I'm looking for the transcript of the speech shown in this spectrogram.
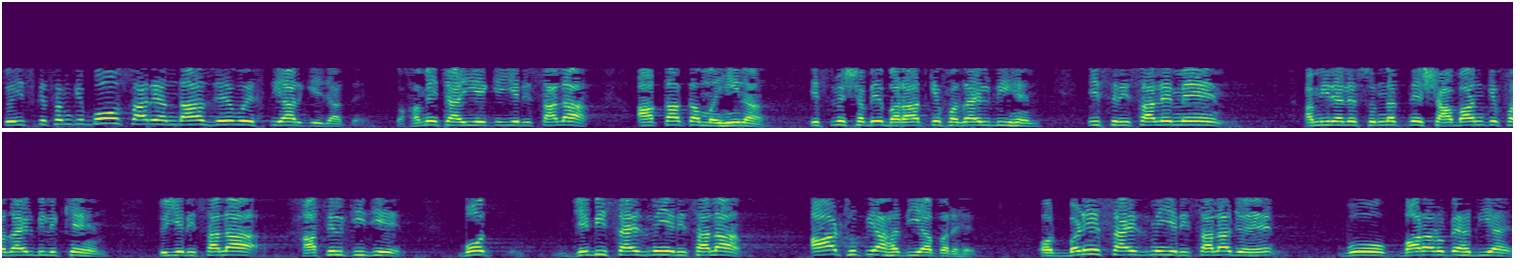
تو اس قسم کے بہت سارے انداز جو ہے وہ اختیار کیے جاتے ہیں۔ تو ہمیں چاہیے کہ یہ رسالہ آقا کا مہینہ، اس میں شب برات کے فضائل بھی ہیں۔ اس رسالے میں امیر علیہ سنت نے شابان کے فضائل بھی لکھے ہیں۔ تو یہ رسالہ حاصل کیجیے۔ بہت جیبی سائز میں یہ رسالہ آٹھ روپیہ ہدیہ پر ہے اور بڑے سائز میں یہ رسالہ جو ہے وہ بارہ روپے ہدیہ ہے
